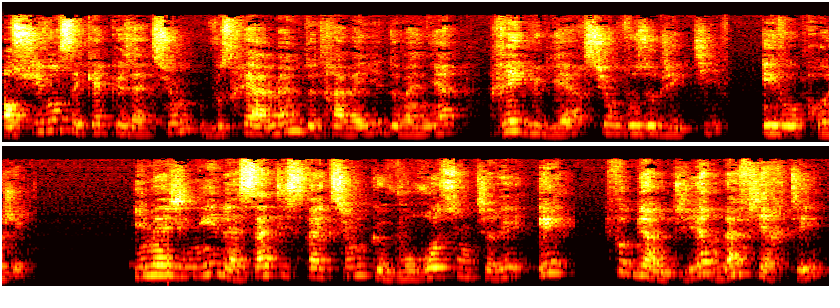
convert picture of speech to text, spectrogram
En suivant ces quelques actions, vous serez à même de travailler de manière régulière sur vos objectifs et vos projets. Imaginez la satisfaction que vous ressentirez et, il faut bien le dire, la fierté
